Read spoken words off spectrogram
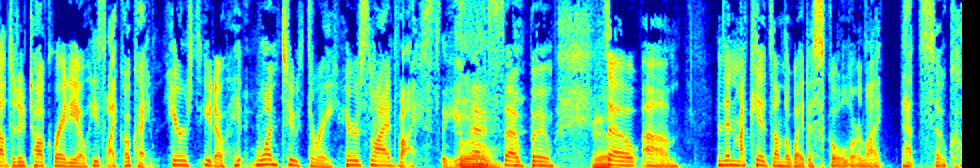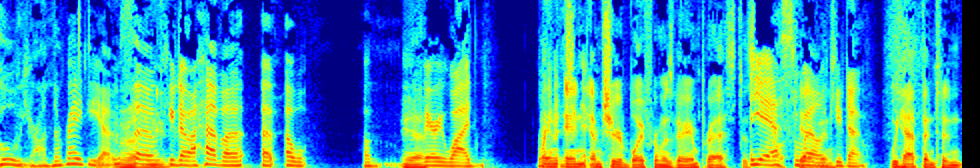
about to do talk radio. He's like, okay, here's, you know, one, two, three. Here's my advice. You know, so boom. Yeah. So, um, and then my kids on the way to school are like, that's so cool. You're on the radio. Right. So, you know, I have a, a, a, a yeah. very wide and, and I'm sure your boyfriend was very impressed as yes, well. well, you know. We happen to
